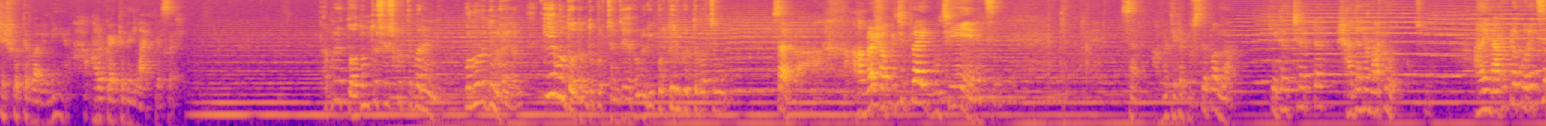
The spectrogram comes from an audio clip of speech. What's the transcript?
শেষ করতে পারিনি। আরও কয়েকটা দিন লাগবে স্যার আপনারা তদন্ত শেষ করতে পারেননি পনেরো দিন হয়ে গেল। কি এমন তদন্ত করছেন যে এখনও রিপোর্ট তৈরি করতে পারছেন স্যার আমরা সবকিছু প্রায় গুছিয়ে এনেছি। স্যার আমরা যেটা বুঝতে পারলাম এটা হচ্ছে একটা সাজানো নাটক। আর এই নাটকটা করেছে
